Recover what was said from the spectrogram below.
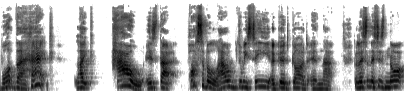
what the heck? Like, how is that possible? How do we see a good God in that? But listen, this is not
